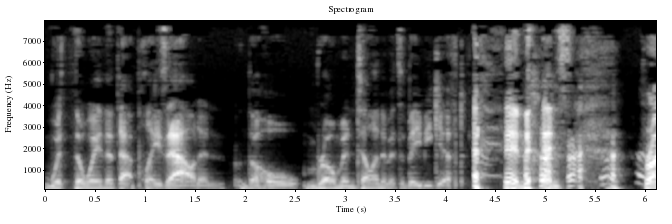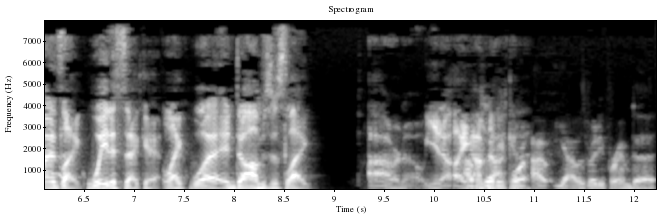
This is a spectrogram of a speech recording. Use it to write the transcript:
with the way that that plays out and the whole Roman telling him it's a baby gift. and, and Brian's like, wait a second, like what? And Dom's just like, I don't know, you know, like, I was I'm ready not for, gonna. I, yeah, I was ready for him to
